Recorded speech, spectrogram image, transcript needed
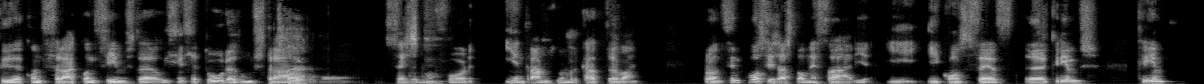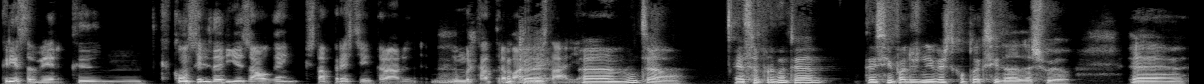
que acontecerá quando sairmos da licenciatura, do mestrado, claro. seja do que for, e entrarmos no mercado de trabalho. Pronto, sendo que vocês já estão nessa área e, e com sucesso, uh, queríamos, queríamos, queria saber que, que conselho darias a alguém que está prestes a entrar no mercado de trabalho okay. nesta área? Um, então, essa pergunta tem sim vários níveis de complexidade, acho eu. Uh,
